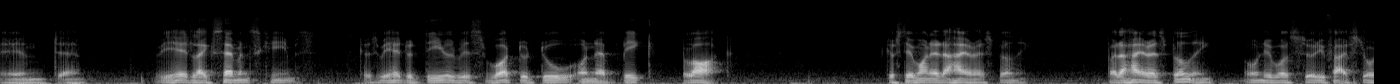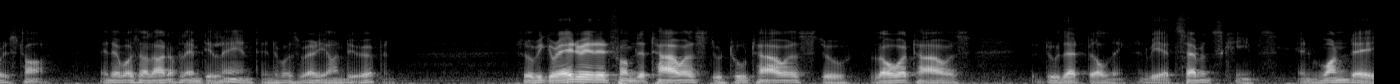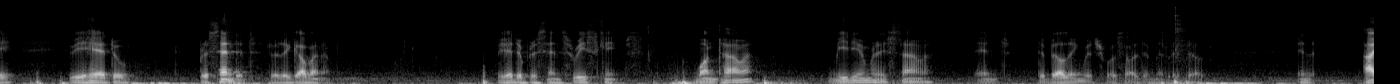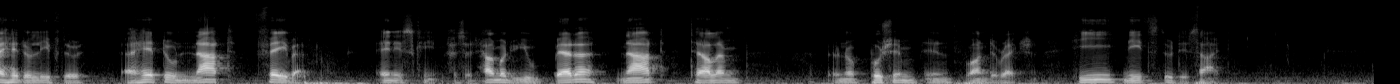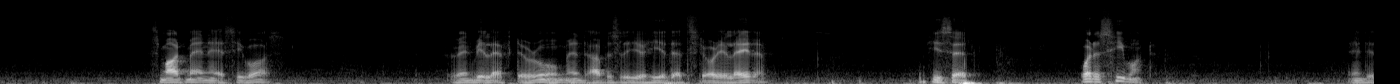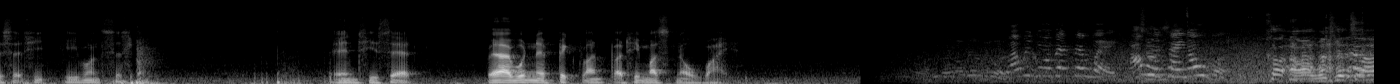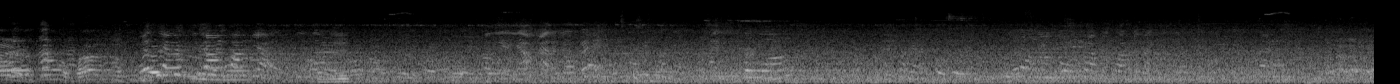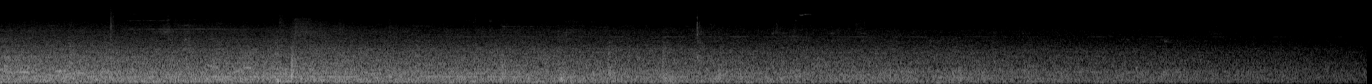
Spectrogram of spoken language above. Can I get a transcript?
And uh, we had like seven schemes because we had to deal with what to do on a big block because they wanted a high-rise building. But a high-rise building only was 35 stories tall. And there was a lot of empty land, and it was very on the urban. So we graduated from the towers to two towers to lower towers to that building. And we had seven schemes. And one day we had to present it to the governor we had to present three schemes. One tower, medium raised tower, and the building which was ultimately built. And I had to leave the, I had to not favor any scheme. I said, Helmut, you better not tell him, you know, push him in one direction. He needs to decide. Smart man as he was, when we left the room, and obviously you hear that story later, he said, What does he want? And they said, He, he wants this one. And he said, Well, I wouldn't have picked one, but he must know why. Why we going back that way? I want to change over. Oh, was your tire? What time did y'all talk y'all?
